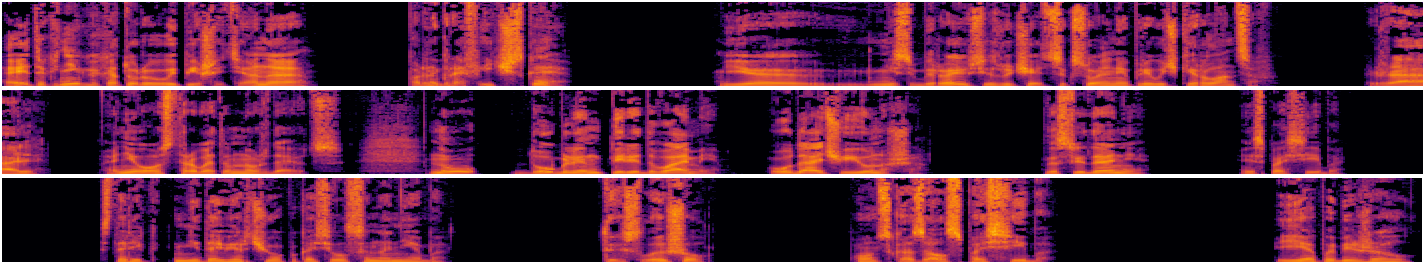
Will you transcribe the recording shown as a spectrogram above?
А эта книга, которую вы пишете, она Порнографическая? Я не собираюсь изучать сексуальные привычки ирландцев. Жаль, они остро в этом нуждаются. Ну, Дублин перед вами. Удачи, юноша. До свидания и спасибо. Старик недоверчиво покосился на небо. Ты слышал? Он сказал спасибо. Я побежал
